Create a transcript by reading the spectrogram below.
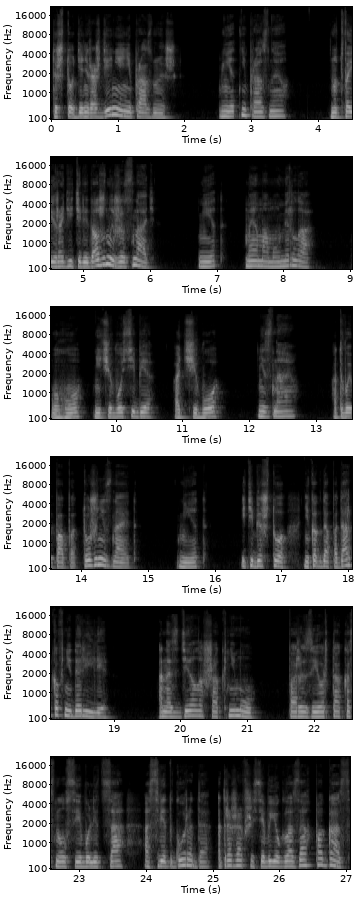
Ты что, день рождения не празднуешь? Нет, не праздную. Но твои родители должны же знать. Нет, моя мама умерла. Ого, ничего себе. От чего? Не знаю. А твой папа тоже не знает? Нет. И тебе что, никогда подарков не дарили? Она сделала шаг к нему. Пар из ее рта коснулся его лица, а свет города, отражавшийся в ее глазах, погас,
